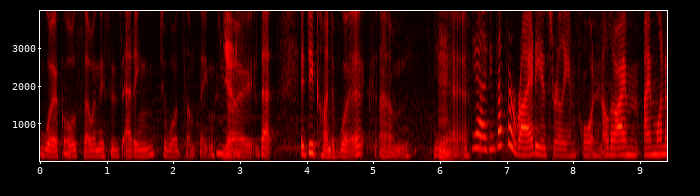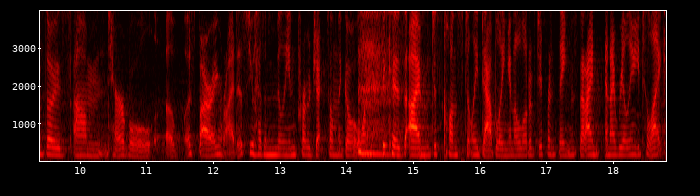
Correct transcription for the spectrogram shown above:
work also, and this is adding towards something. So Yeah. That it did kind of work. Um, yeah. Yeah, I think that variety is really important. Although I'm I'm one of those um, terrible uh, aspiring writers who has a million projects on the go at once because I'm just constantly dabbling in a lot of different things that I and I really need to like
